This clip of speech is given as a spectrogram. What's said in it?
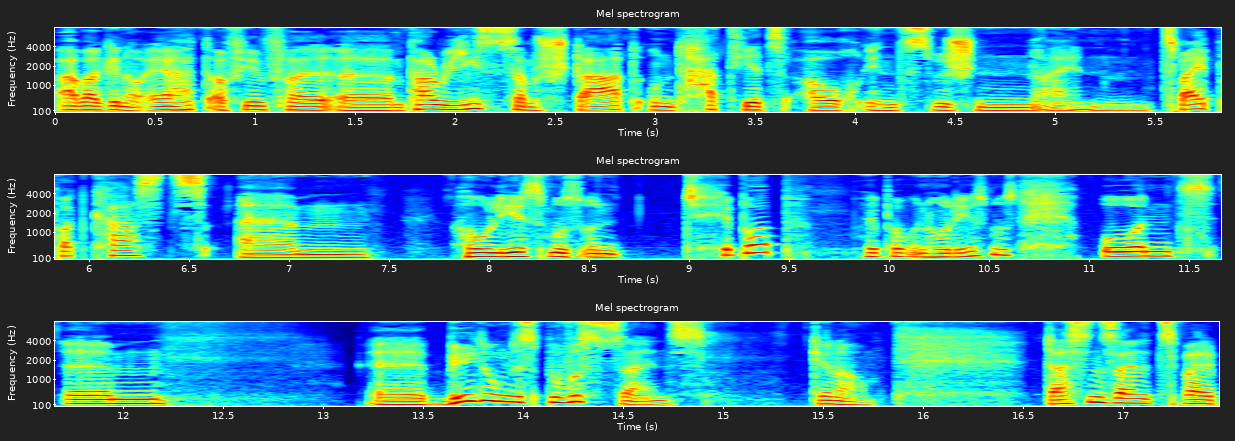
Aber genau, er hat auf jeden Fall äh, ein paar Releases am Start und hat jetzt auch inzwischen ein, zwei Podcasts, ähm, Holismus und Hip-Hop, Hip-Hop und Holismus und ähm, äh, Bildung des Bewusstseins. Genau. Das sind seine zwei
